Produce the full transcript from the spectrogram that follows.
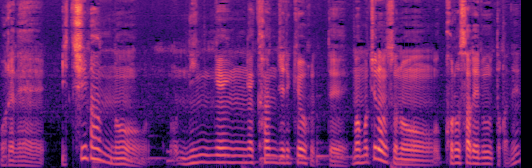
俺ね、一番の人間が感じる恐怖って、まあもちろんその殺されるとかね、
